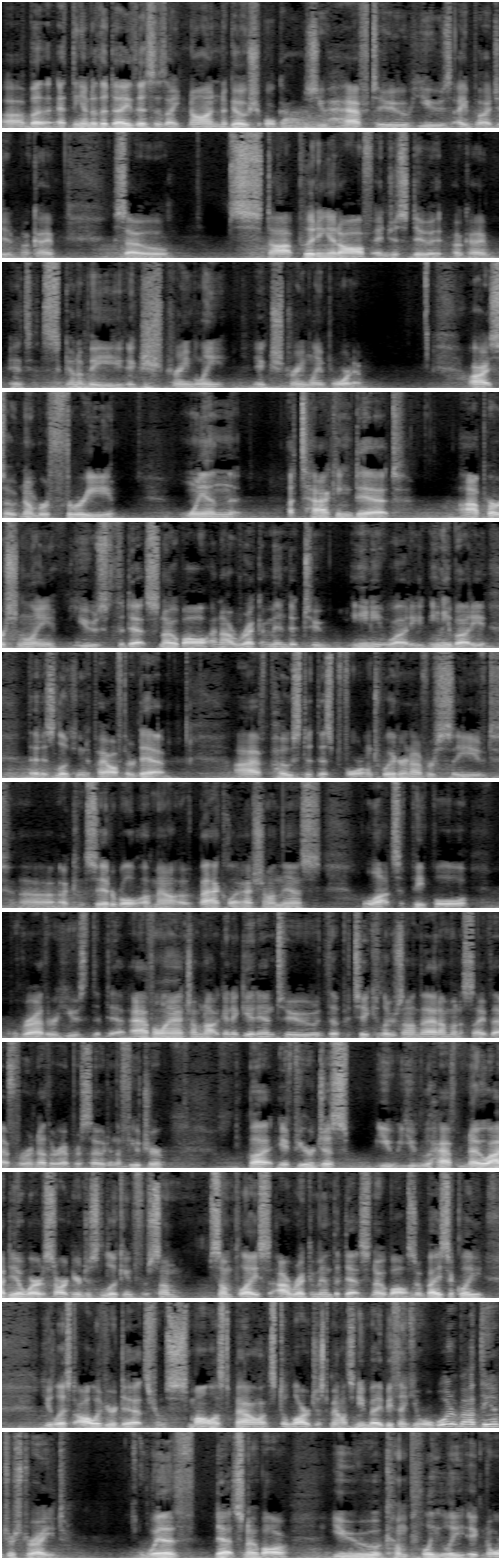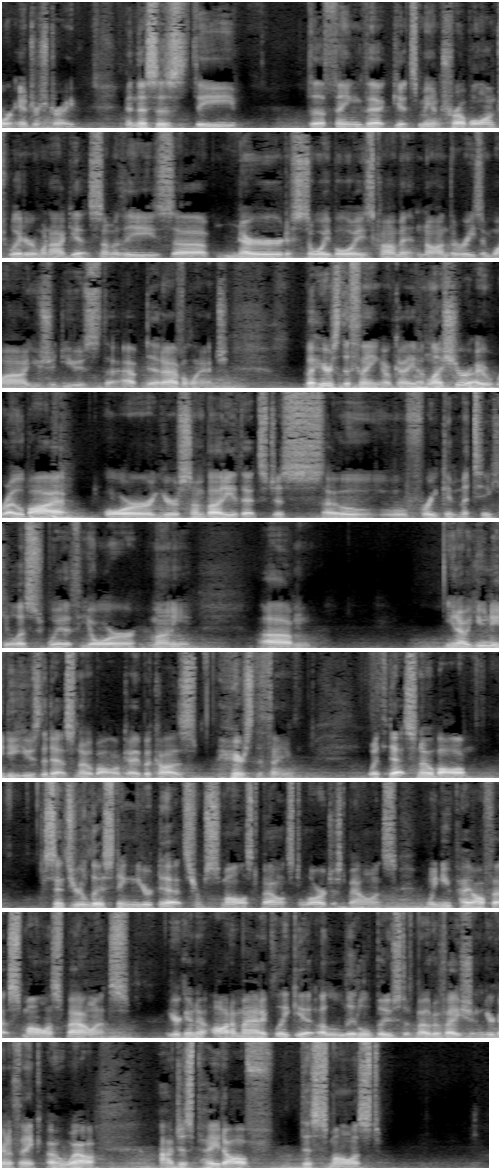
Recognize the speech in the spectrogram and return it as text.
Uh, but at the end of the day, this is a non negotiable, guys. You have to use a budget, okay? So stop putting it off and just do it, okay? It's, it's going to be extremely, extremely important. All right, so number three, when attacking debt, I personally used the debt snowball and I recommend it to anybody, anybody that is looking to pay off their debt. I've posted this before on Twitter and I've received uh, a considerable amount of backlash on this. Lots of people would rather use the debt avalanche. I'm not going to get into the particulars on that. I'm going to save that for another episode in the future. But if you're just you you have no idea where to start and you're just looking for some some place, I recommend the debt snowball. So basically, you list all of your debts from smallest balance to largest balance. And you may be thinking, well, what about the interest rate? With debt snowball, you completely ignore interest rate. And this is the the thing that gets me in trouble on Twitter when I get some of these uh, nerd soy boys commenting on the reason why you should use the debt avalanche. But here's the thing, okay? Unless you're a robot or you're somebody that's just so freaking meticulous with your money, um, you know, you need to use the debt snowball, okay? Because here's the thing with debt snowball, since you're listing your debts from smallest balance to largest balance, when you pay off that smallest balance, you're going to automatically get a little boost of motivation. You're going to think, oh, wow, I just paid off this smallest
